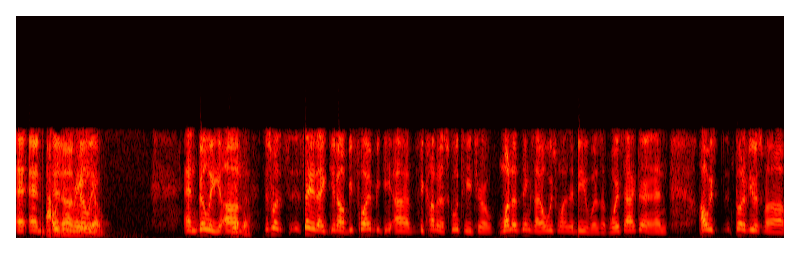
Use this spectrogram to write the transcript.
And, and, I was and, uh, in radio. Billy, and Billy, um, Yes, just want to say that you know before I be, uh, becoming a school teacher, one of the things I always wanted to be was a voice actor, and I always thought of you as uh,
